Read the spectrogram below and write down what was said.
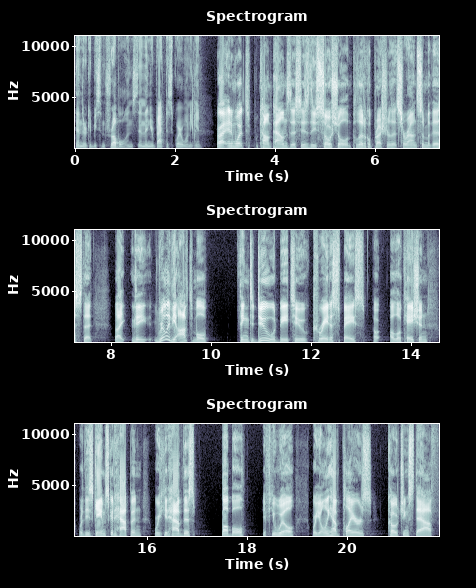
then there could be some trouble, and, and then you're back to square one again." All right, and what compounds this is the social and political pressure that surrounds some of this. That, like the really the optimal thing to do would be to create a space a location where these games could happen, where you could have this bubble, if you will, where you only have players, coaching staff,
